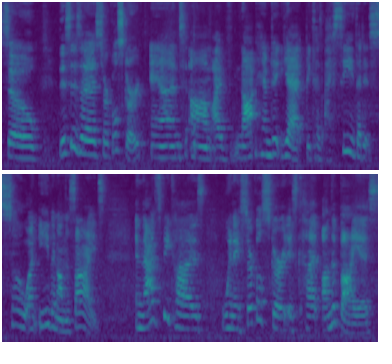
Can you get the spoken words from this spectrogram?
So this is a circle skirt and um, I've not hemmed it yet because I see that it's so uneven on the sides. And that's because when a circle skirt is cut on the bias,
